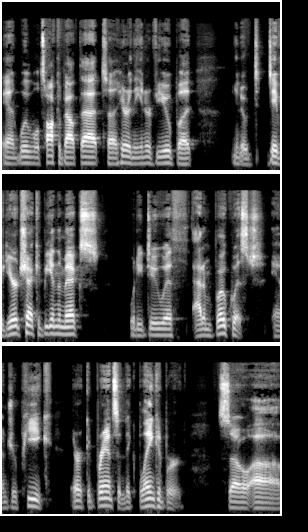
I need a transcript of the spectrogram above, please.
and we will talk about that uh, here in the interview. But you know, D- David Jiricek could be in the mix. What do you do with Adam Boqvist, Andrew Peeke, Eric Branson, Nick Blankenburg? So uh,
